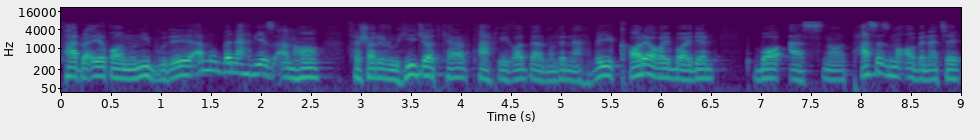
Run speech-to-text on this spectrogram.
تبرئه قانونی بوده اما به نحوی از انها فشار روحی ایجاد کرد. تحقیقات در مورد نحوه کار آقای بایدن با اسناد. پس از معاونت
